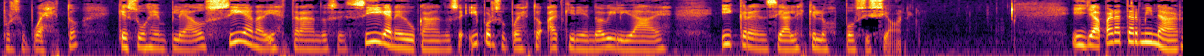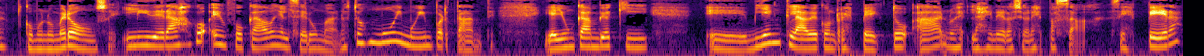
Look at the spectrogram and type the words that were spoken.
por supuesto, que sus empleados sigan adiestrándose, sigan educándose y, por supuesto, adquiriendo habilidades y credenciales que los posicionen. Y ya para terminar, como número 11, liderazgo enfocado en el ser humano. Esto es muy, muy importante. Y hay un cambio aquí eh, bien clave con respecto a las generaciones pasadas. Se espera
